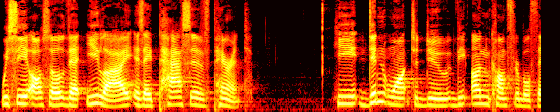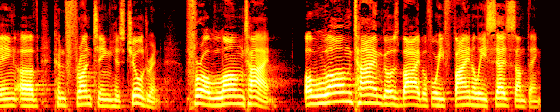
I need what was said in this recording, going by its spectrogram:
We see also that Eli is a passive parent he didn't want to do the uncomfortable thing of confronting his children for a long time. A long time goes by before he finally says something.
